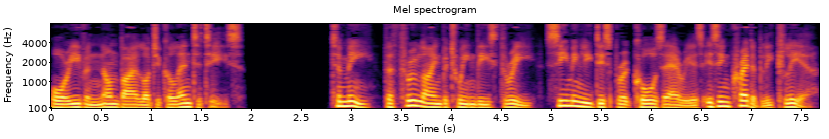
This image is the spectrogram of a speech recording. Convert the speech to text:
or even non biological entities. To me, the through line between these three, seemingly disparate cause areas is incredibly clear.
